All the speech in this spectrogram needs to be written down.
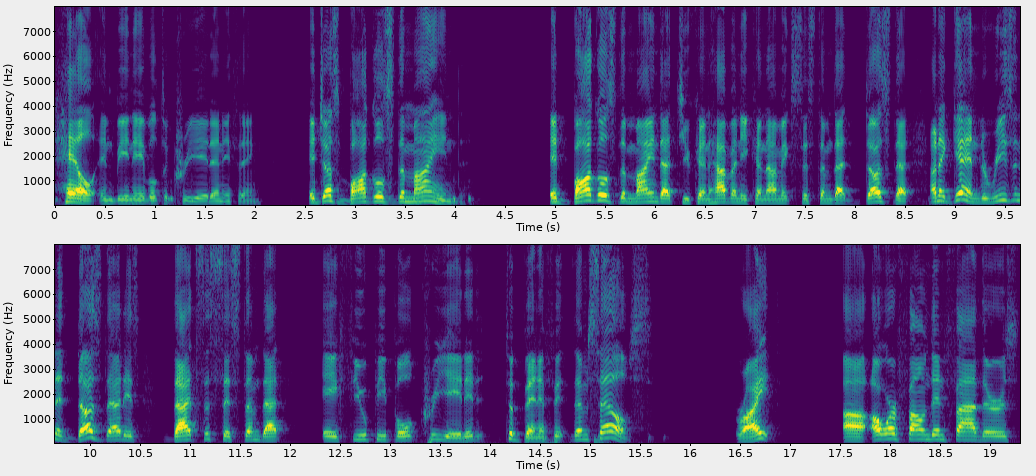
hell in being able to create anything. It just boggles the mind. It boggles the mind that you can have an economic system that does that. And again the reason it does that is that's a system that a few people created to benefit themselves right? Uh, our founding fathers,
